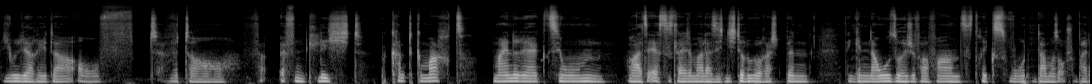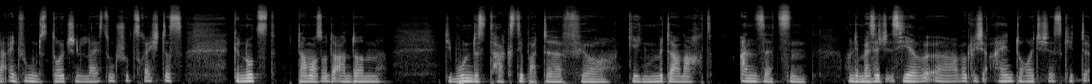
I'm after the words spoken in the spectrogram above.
Julia Reda auf Twitter veröffentlicht, bekannt gemacht. Meine Reaktion war als erstes gleich einmal, dass ich nicht darüber überrascht bin, denn genau solche Verfahrenstricks wurden damals auch schon bei der Einführung des deutschen Leistungsschutzrechtes genutzt. Damals unter anderem die Bundestagsdebatte für gegen Mitternacht ansetzen. Und die Message ist hier äh, wirklich eindeutig. Es geht äh,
